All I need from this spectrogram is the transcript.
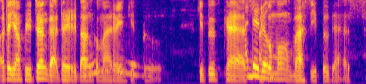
Ada yang beda nggak dari tahun Oh. kemarin gitu. Gitu guys. Ada Aku dong. mau membahas itu guys.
